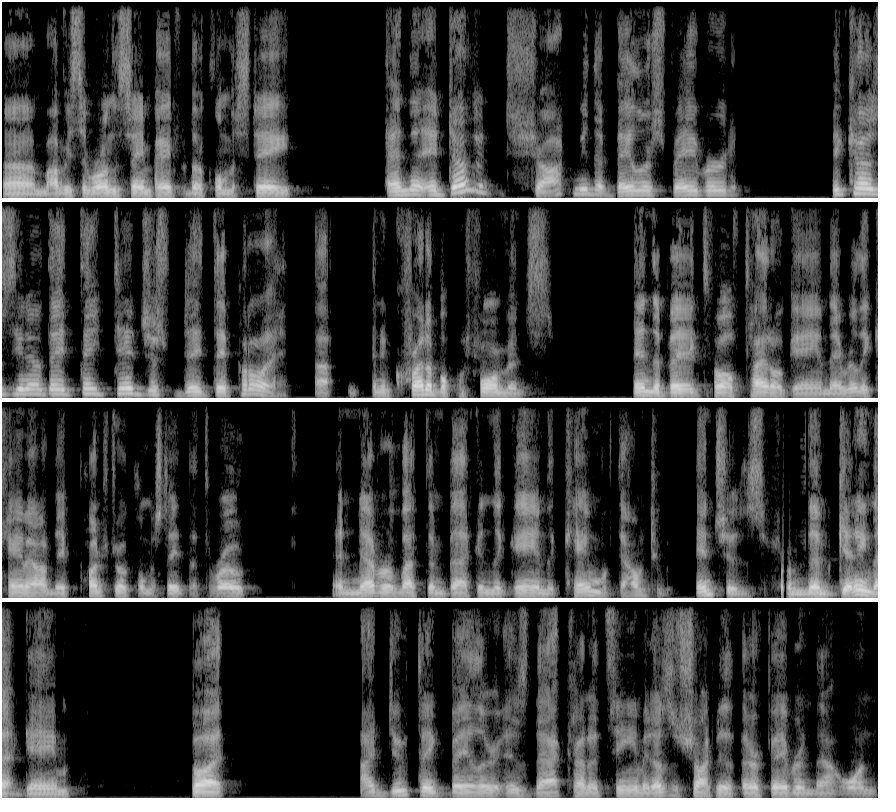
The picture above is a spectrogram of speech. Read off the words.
Um, obviously, we're on the same page with Oklahoma State, and then it doesn't shock me that Baylor's favored because you know they they did just they they put on a, uh, an incredible performance in the Big 12 title game. They really came out and they punched Oklahoma State in the throat and never let them back in the game. The came down to inches from them getting that game. But I do think Baylor is that kind of team. It doesn't shock me that they're favoring that one.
